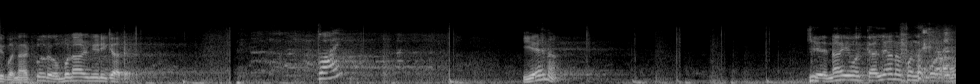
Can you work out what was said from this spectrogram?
இப்ப நட்பு ரொம்ப நாள் நீடிக்காது. வாய் ஏனா ஏன்னா இவன் கல்யாணம் பண்ண போறான்.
